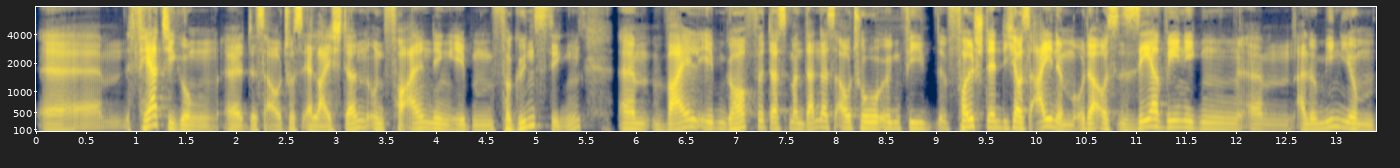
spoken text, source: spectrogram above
äh, Fertigung äh, des Autos erleichtern und vor allen Dingen eben vergünstigen, ähm, weil eben gehofft wird, dass man dann das Auto irgendwie vollständig aus einem oder aus sehr wenigen ähm, Aluminium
